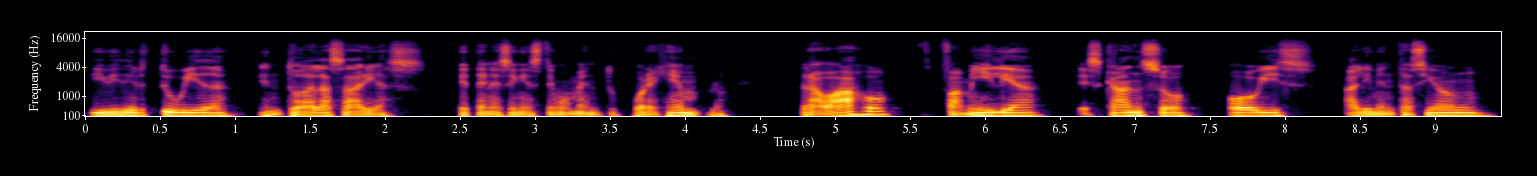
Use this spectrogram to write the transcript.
dividir tu vida en todas las áreas que tenés en este momento. Por ejemplo, trabajo, familia, descanso, hobbies, alimentación,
